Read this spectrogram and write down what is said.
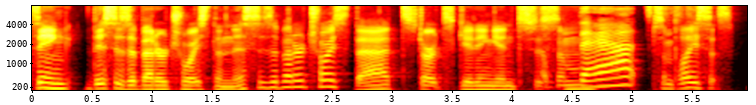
Saying this is a better choice than this is a better choice, that starts getting into uh, some That some places.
